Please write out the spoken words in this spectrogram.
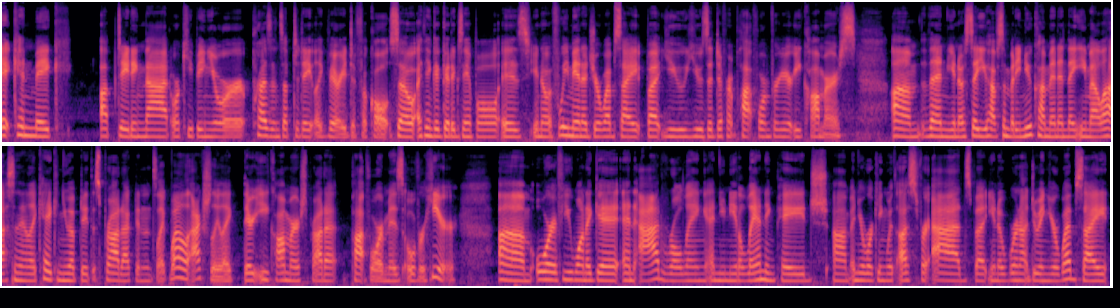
it can make updating that or keeping your presence up to date like very difficult. So I think a good example is, you know, if we manage your website but you use a different platform for your e-commerce, um, then you know, say you have somebody new come in and they email us and they're like, "Hey, can you update this product?" And it's like, "Well, actually, like their e-commerce product platform is over here." Um, or if you want to get an ad rolling and you need a landing page um, and you're working with us for ads, but you know we're not doing your website,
